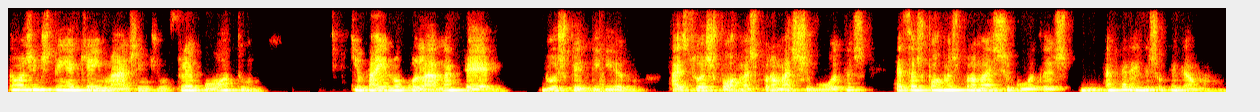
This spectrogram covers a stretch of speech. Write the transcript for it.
Então, a gente tem aqui a imagem de um flebótomo que vai inocular na pele do hospedeiro as suas formas promastigotas. Essas formas promastigotas... Ah, peraí, deixa eu pegar uma.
